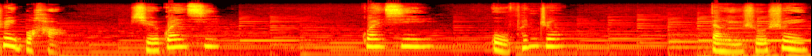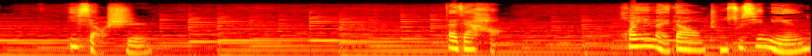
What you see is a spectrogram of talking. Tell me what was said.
睡不好，学关息。关息五分钟等于熟睡一小时。大家好，欢迎来到重塑心灵，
